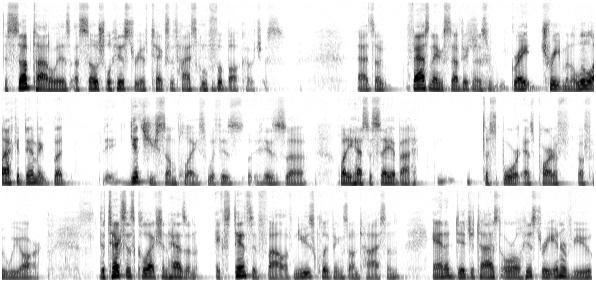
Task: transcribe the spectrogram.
The subtitle is A Social History of Texas High School Football Coaches. Uh, it's a fascinating subject and it's a great treatment, a little academic, but it gets you someplace with his his uh, what he has to say about the sport as part of, of who we are. The Texas collection has an extensive file of news clippings on Tyson and a digitized oral history interview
